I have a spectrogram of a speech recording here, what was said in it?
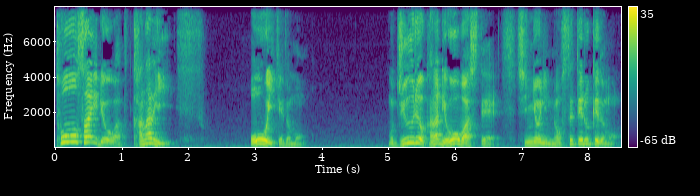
搭載量はかなり多いけども、もう重量かなりオーバーして、信用に乗せてるけども、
